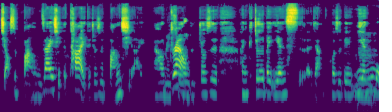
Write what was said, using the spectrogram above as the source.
脚是绑在一起的，tied 就是绑起来， 然后没错 drowned 就是很就是被淹死了这样，或是被淹嗯没、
